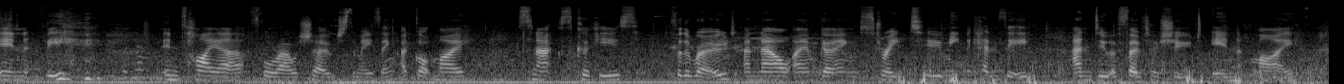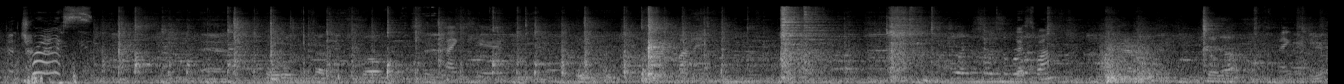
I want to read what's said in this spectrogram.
in the entire four hour show, which is amazing. I've got my snacks, cookies for the road, and now I am going straight to meet Mackenzie and do a photo shoot in my dress. Thank you. This one. Thank you.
